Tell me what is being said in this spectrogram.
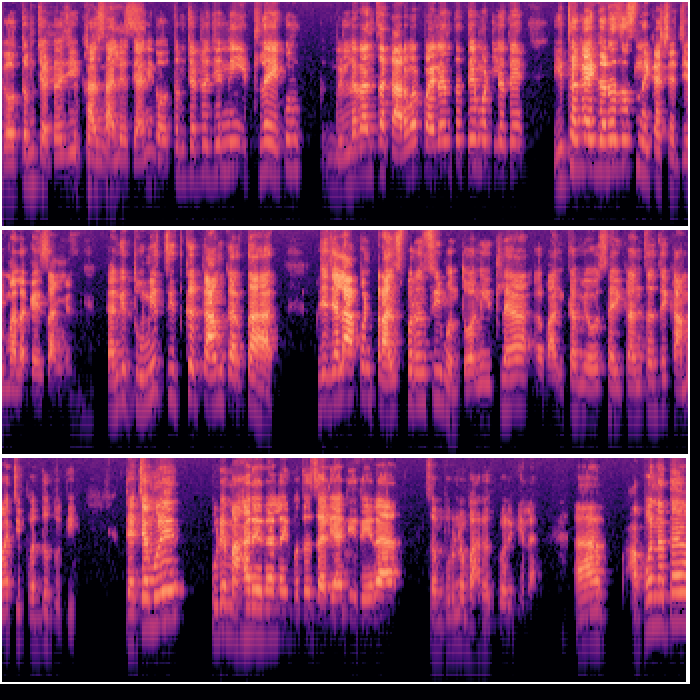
गौतम चटर्जी खास आले होते. आणि गौतम चटर्जींनी इथलं एकूण बिल्डरांचा कारभार पाहिल्यानंतर ते म्हटले होते इथं काही गरजच नाही कशाची मला काही सांगण्याची. कारण की तुम्हीच इतकं काम करता आहात. म्हणजे ज्याला आपण ट्रान्सपरन्सी म्हणतो आणि इथल्या बांधकाम व्यावसायिकांचा जे कामाची पद्धत होती त्याच्यामुळे पुढे महारेरालाही मदत झाली आणि रेरा संपूर्ण भारतभर गेला. आपण आता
